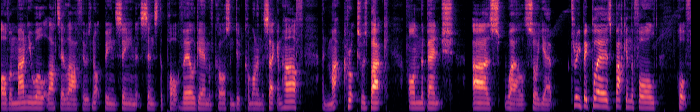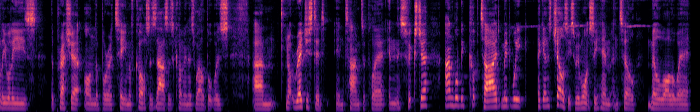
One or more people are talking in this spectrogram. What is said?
of Emmanuel Latte-Lath, who has not been seen since the Port Vale game, of course, and did come on in the second half. And Matt Crooks was back on the bench as well. So yeah, three big players back in the fold. Hopefully, will ease the pressure on the Boro team. Of course, Azaz has come in as well, but was um, not registered in time to play in this fixture, and will be cup tied midweek against Chelsea. So we won't see him until Millwall away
